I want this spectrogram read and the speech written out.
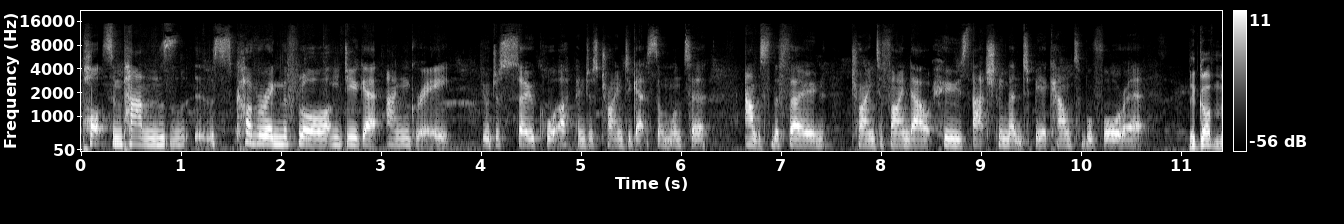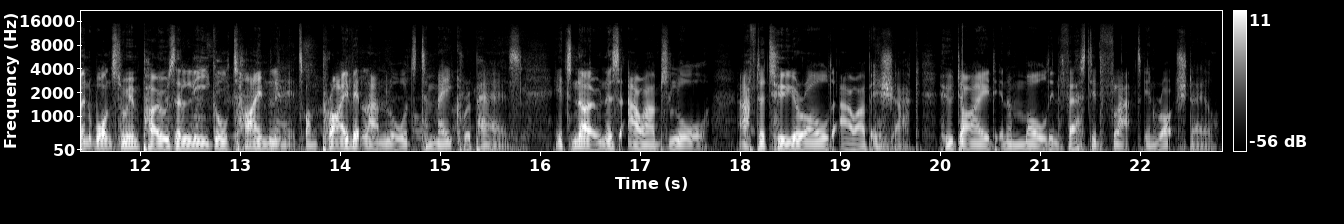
pots and pans covering the floor. You do get angry. You're just so caught up in just trying to get someone to answer the phone, trying to find out who's actually meant to be accountable for it. The government wants to impose a legal time limit on private landlords to make repairs. It's known as Awab's Law, after two year old Awab Ishak, who died in a mould infested flat in Rochdale.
